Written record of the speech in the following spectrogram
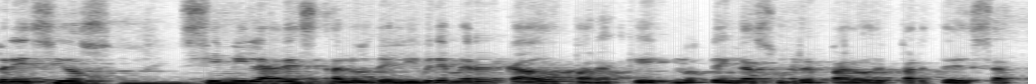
precios similares a los de libre mercado para que no tengas un reparo de parte de SAT.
